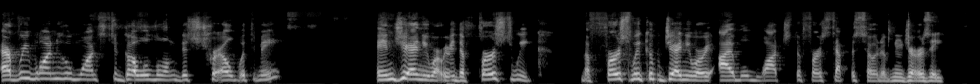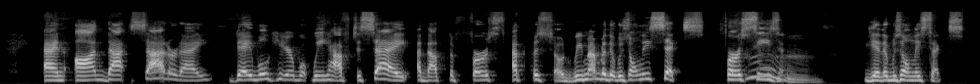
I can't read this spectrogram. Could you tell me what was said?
Everyone who wants to go along this trail with me in January, the first week, the first week of January, I will watch the first episode of New Jersey. And on that Saturday, they will hear what we have to say about the first episode. Remember, there was only six first season. Hmm. Yeah, there was only six.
